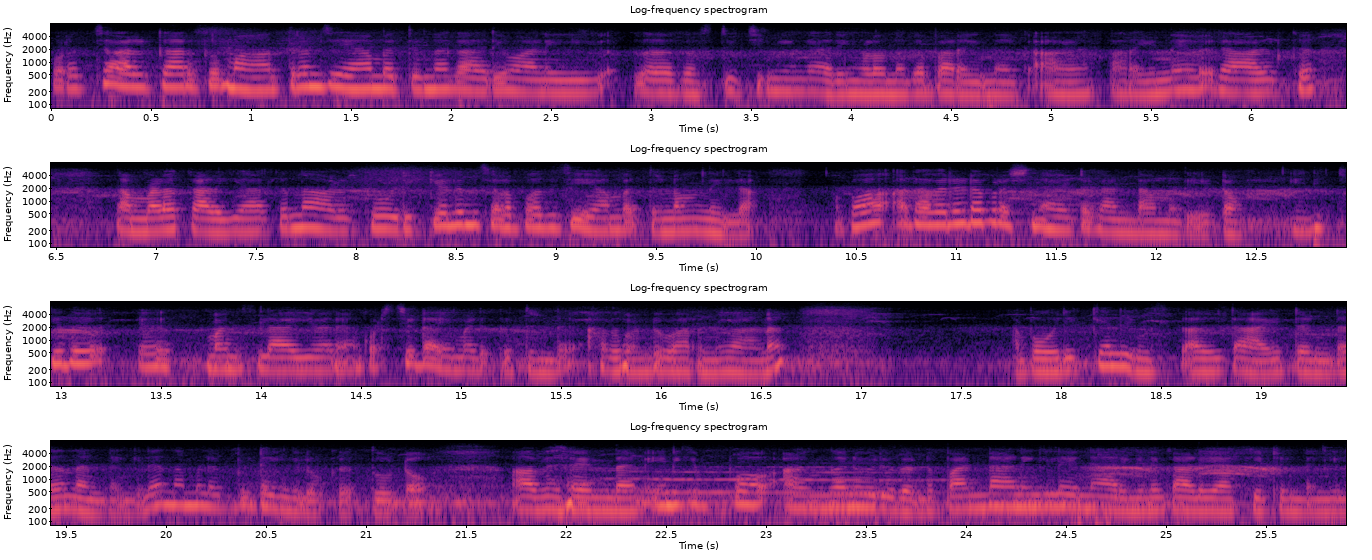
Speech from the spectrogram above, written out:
കുറച്ച് ആൾക്കാർക്ക് മാത്രം ചെയ്യാൻ പറ്റുന്ന കാര്യമാണ് ഈ സ്റ്റിച്ചിങ്ങും കാര്യങ്ങളും എന്നൊക്കെ പറയുന്നത് പറയുന്ന ഒരാൾക്ക് നമ്മളെ കളിയാക്കുന്ന ആൾക്ക് ഒരിക്കലും ചിലപ്പോൾ അത് ചെയ്യാൻ പറ്റണം എന്നില്ല അപ്പോൾ അത് അവരുടെ പ്രശ്നമായിട്ട് കണ്ടാൽ മതി കേട്ടോ. എനിക്കിത് മനസ്സിലായി. വരാൻ കുറച്ച് ടൈം എടുത്തിട്ടുണ്ട്. അതുകൊണ്ട് പറഞ്ഞതാണ്. അപ്പോൾ ഒരിക്കൽ ഇൻസൾട്ട് ആയിട്ടുണ്ട് എന്നുണ്ടെങ്കിൽ നമ്മൾ എവിടെയെങ്കിലും എവിടെയെങ്കിലുമൊക്കെ എത്തും കേട്ടോ അവരെന്താണ്? എനിക്കിപ്പോൾ അങ്ങനെ ഒരു ഇതുണ്ട്. പണ്ടാണെങ്കിൽ എന്നെ ആരെങ്കിലും കളിയാക്കിയിട്ടുണ്ടെങ്കിൽ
